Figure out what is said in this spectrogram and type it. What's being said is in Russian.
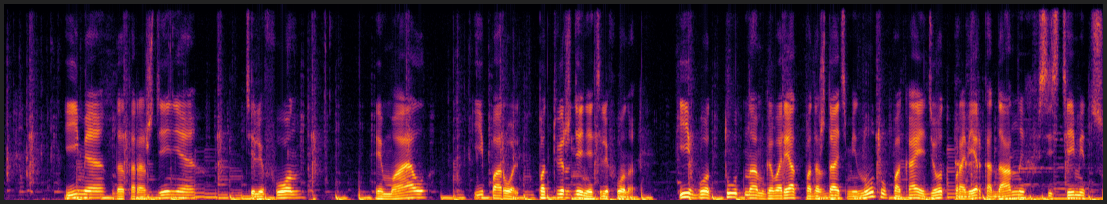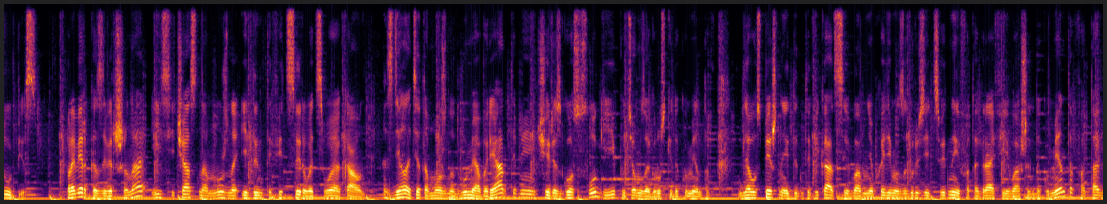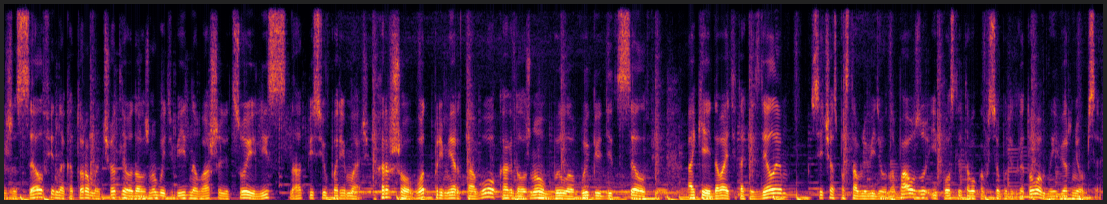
Имя, дата рождения, телефон, email и пароль. Подтверждение телефона. И вот тут нам говорят подождать минуту, пока идет проверка данных в системе ЦУПИС. Проверка завершена и сейчас нам нужно идентифицировать свой аккаунт. Сделать это можно двумя вариантами, через госуслуги и путем загрузки документов. Для успешной идентификации вам необходимо загрузить цветные фотографии ваших документов, а также селфи, на котором отчетливо должно быть видно ваше лицо и лист с надписью «Париматч». Хорошо, вот пример того, как должно было выглядеть селфи. Окей, давайте так и сделаем. Сейчас поставлю видео на паузу и после того, как все будет готово, мы вернемся.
